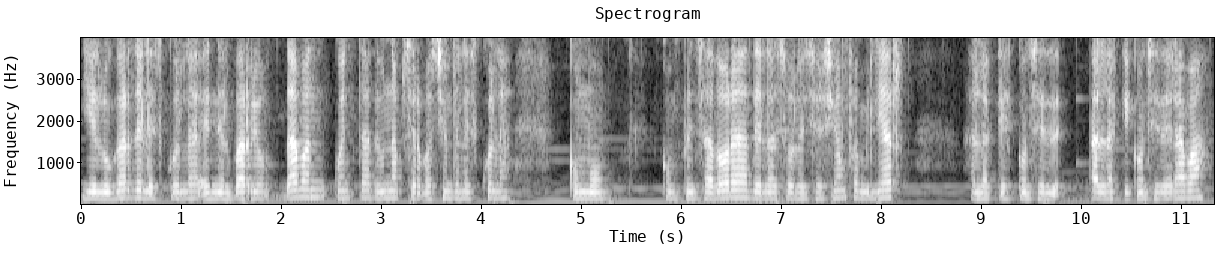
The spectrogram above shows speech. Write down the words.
y el lugar de la escuela en el barrio daban cuenta de una observación de la escuela como compensadora de la socialización familiar a la que, a la que consideraba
